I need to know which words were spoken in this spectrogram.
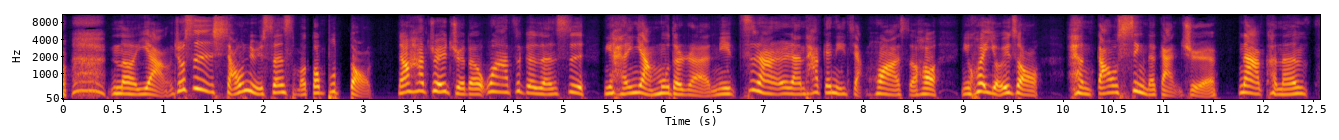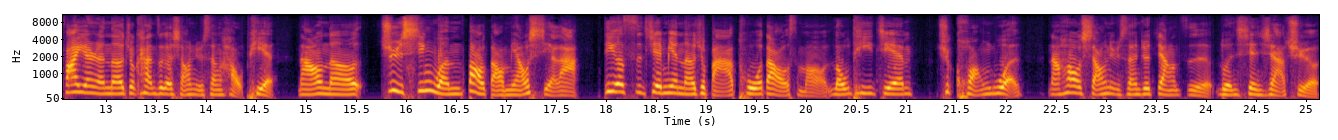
那样就是小女生什么都不懂。然后他就会觉得哇，这个人是你很仰慕的人，你自然而然他跟你讲话的时候，你会有一种很高兴的感觉。那可能发言人呢就看这个小女生好骗，然后呢，据新闻报道描写啦，第二次见面呢就把她拖到什么楼梯间去狂吻，然后小女生就这样子沦陷下去了。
